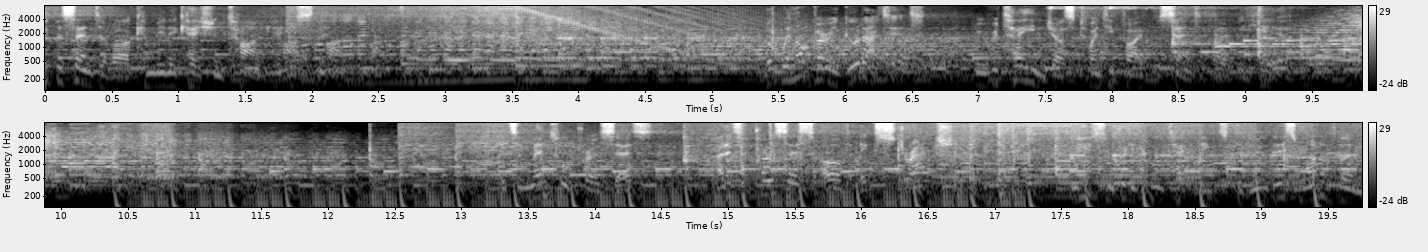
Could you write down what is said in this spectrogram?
60% of our communication time listening. But we're not very good at it. We retain just 25% of what we hear. It's a mental process, and it's a process of extraction. We use some pretty cool techniques to do this. One of them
